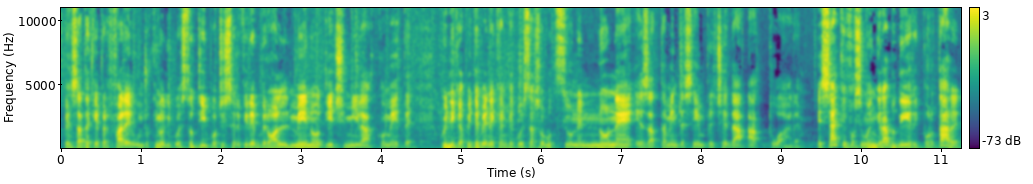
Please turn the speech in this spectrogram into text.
Pensate che per fare un giochino di questo tipo ci servirebbero almeno 10.000 comete. Quindi capite bene che anche questa soluzione non è esattamente semplice da attuare. E se anche fossimo in grado di riportare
